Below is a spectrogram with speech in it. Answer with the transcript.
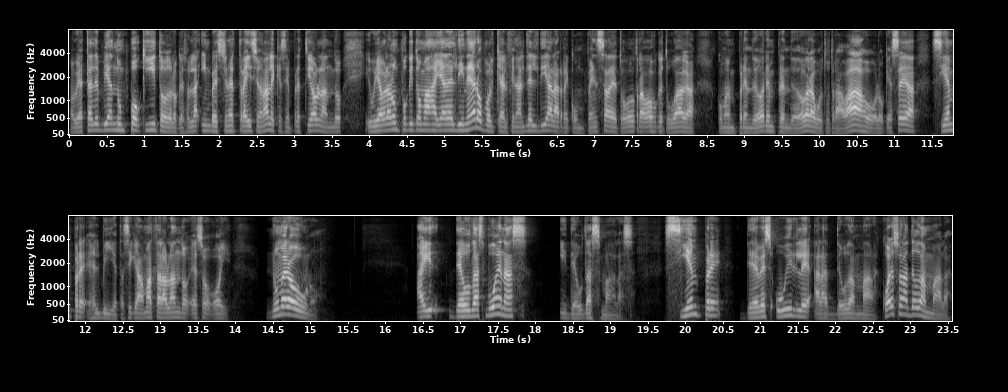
Me voy a estar desviando un poquito de lo que son las inversiones tradicionales que siempre estoy hablando y voy a hablar un poquito más allá del dinero porque al final del día la recompensa de todo trabajo que tú hagas como emprendedor, emprendedora o tu trabajo o lo que sea, siempre es el billete. Así que vamos a estar hablando eso hoy. Número uno, hay deudas buenas y deudas malas. Siempre debes huirle a las deudas malas. ¿Cuáles son las deudas malas?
